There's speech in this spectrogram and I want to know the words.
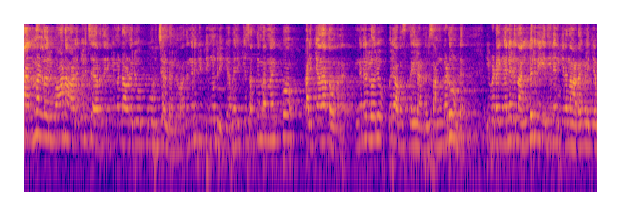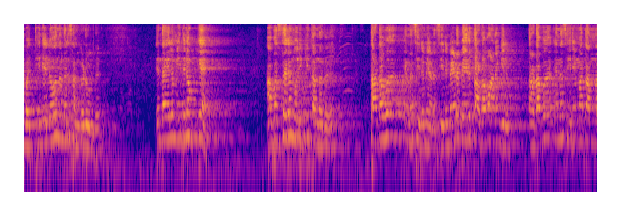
നന്മയുള്ള ഒരുപാട് ആളുകൾ ചേർന്നിരിക്കുമ്പോൾ അവിടെ ഒരു ഊർജം ഉണ്ടല്ലോ. അതിങ്ങനെ കിട്ടിക്കൊണ്ടിരിക്കുക. അപ്പൊ എനിക്ക് സത്യം പറഞ്ഞാൽ ഇപ്പോൾ കളിക്കാന്നാ തോന്നണത് ഇങ്ങനെയുള്ള ഒരു ഒരു അവസ്ഥയിലാണ്. ഒരു സങ്കടമുണ്ട് ഇവിടെ ഇങ്ങനെ ഒരു നല്ലൊരു വേദിയിൽ എനിക്ക് നാടകം കളിക്കാൻ പറ്റിയില്ലല്ലോ എന്നുള്ളൊരു സങ്കടമുണ്ട് എന്തായാലും ഇതിനൊക്കെ അവസരം ഒരുക്കി തന്നത് തടവ് എന്ന സിനിമയാണ്. സിനിമയുടെ പേര് തടവാണെങ്കിലും തടവ് എന്ന സിനിമ തന്ന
